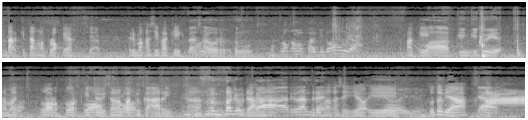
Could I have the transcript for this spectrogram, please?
ntar kita ngevlog ya. Siap. Terima kasih Fakih. Kita sahur ketemu. Ngevlog sama pagi doang lu ya? Fakih Wah, King Kicu ya. sama Lord Lord Lord, sama Lord. Paduka Ari. Nah, Paduka udah, ntar. Ari. Terima kasih. Yo, Yoi. tutup ya. Siap. Bye.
